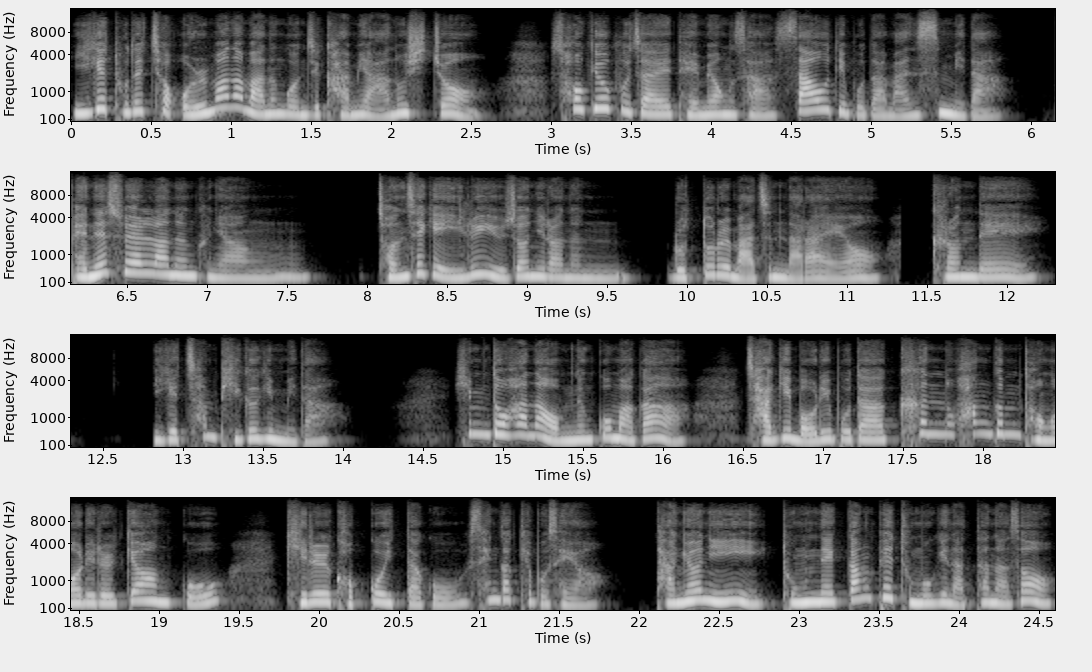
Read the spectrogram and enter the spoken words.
이게 도대체 얼마나 많은 건지 감이 안 오시죠? 석유 부자의 대명사 사우디보다 많습니다. 베네수엘라는 그냥 전 세계 1위 유전이라는 로또를 맞은 나라예요. 그런데 이게 참 비극입니다. 힘도 하나 없는 꼬마가 자기 머리보다 큰 황금 덩어리를 껴안고 길을 걷고 있다고 생각해 보세요. 당연히 동네 깡패 두목이 나타나서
